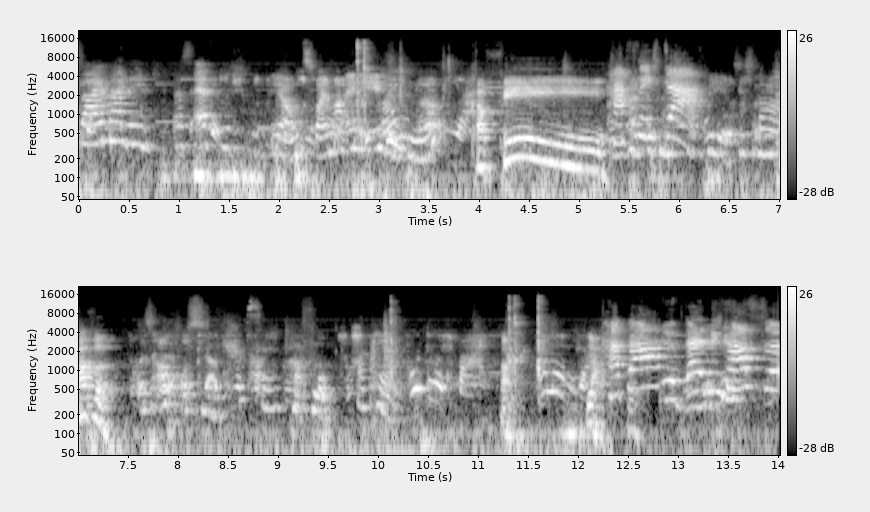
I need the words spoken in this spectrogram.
zweimal den, das Äpfel Ja, und zweimal ein E hinten, ne? Kaffee. Kaffee ist da. Kaffee. das ist auch aus dem Kaffee. Okay. Ah. Ja. Papa, ist eine Kasse.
